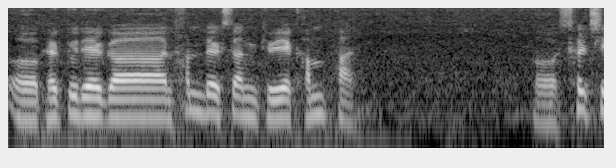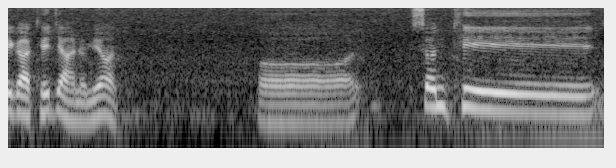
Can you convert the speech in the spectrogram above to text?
어, 백두대간 한백산 교회 간판 어, 설치가 되지 않으면 어, 썬티지로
